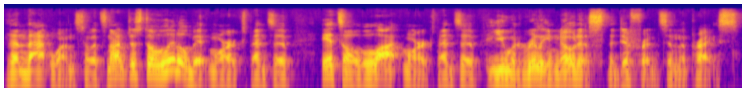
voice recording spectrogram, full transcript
than that one. So it's not just a little bit more expensive. It's a lot more expensive. You would really notice the difference in the price.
